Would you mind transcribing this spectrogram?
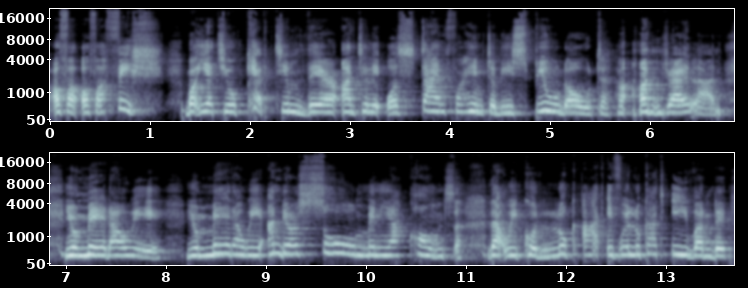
of a, of a fish but yet you kept him there until it was time for him to be spewed out on dry land. You made a way. You made a way. And there are so many accounts that we could look at. If we look at even the,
